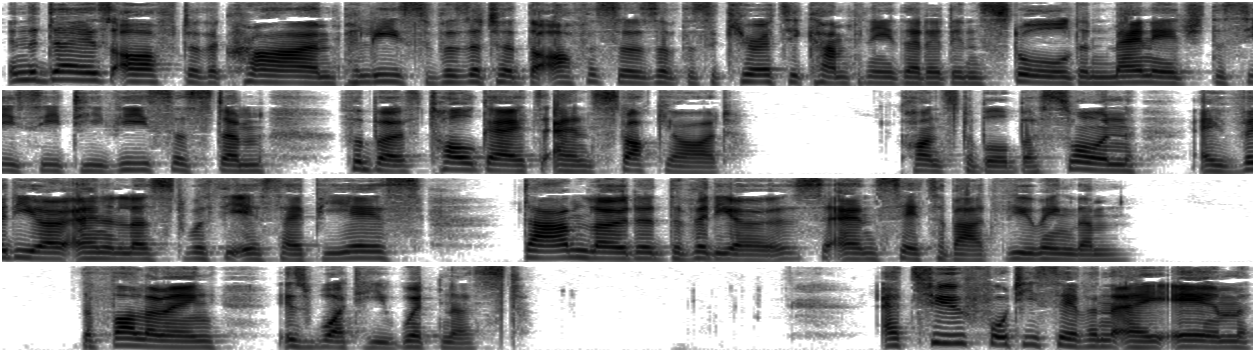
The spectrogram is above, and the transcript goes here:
In the days after the crime, police visited the offices of the security company that had installed and managed the CCTV system for both Tollgate and Stockyard. Constable Basson, a video analyst with the SAPS, downloaded the videos and set about viewing them. The following is what he witnessed. At 2.47 a.m.,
